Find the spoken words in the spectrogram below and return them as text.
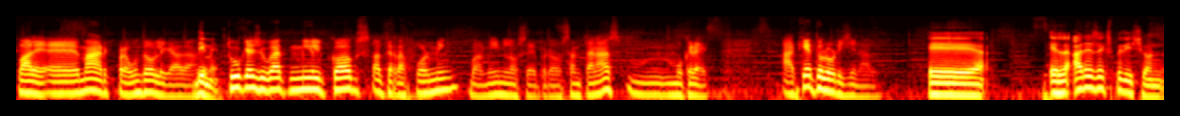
Vale, eh, Marc, pregunta obligada. Dime. Tu que has jugat mil cops al Terraforming, bueno, mil no sé, però centenars mm, m'ho crec. Aquest o l'original? Eh, el Ares Expedition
